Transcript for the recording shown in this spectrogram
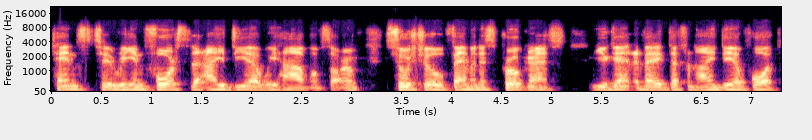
tends to reinforce the idea we have of sort of social feminist progress. You get a very different idea of what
